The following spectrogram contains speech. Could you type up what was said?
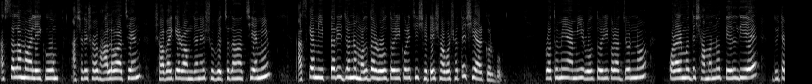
আসসালামু আলাইকুম। আশা করি সবাই ভালো আছেন। সবাইকে রমজানের শুভেচ্ছা জানাচ্ছি আমি। আজকে আমি ইফতারির জন্য মজাদার রোল তৈরি করেছি, সেটাই সবার সাথে শেয়ার করব। প্রথমে আমি রোল তৈরি করার জন্য কড়াইয়ের মধ্যে সামান্য তেল দিয়ে দুইটা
